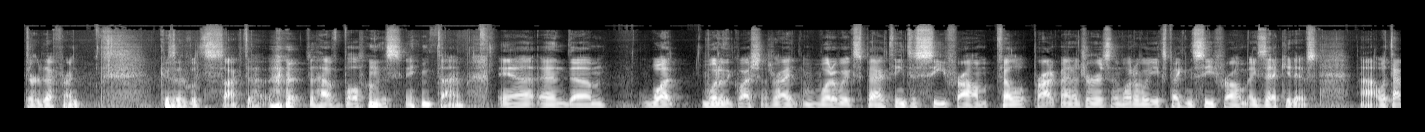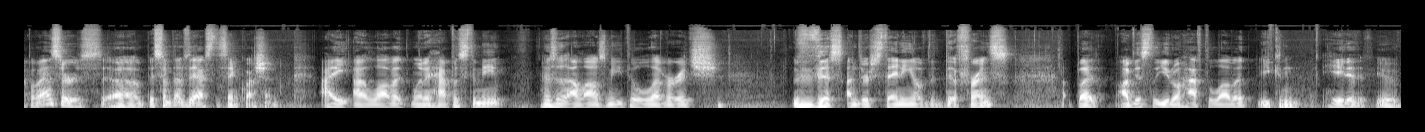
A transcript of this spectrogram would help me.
they're different because it would suck to, to have both on the same time. And, and um, what what are the questions, right? What are we expecting to see from fellow product managers, and what are we expecting to see from executives? Uh, what type of answers? Uh, sometimes they ask the same question. I, I love it when it happens to me because it allows me to leverage this understanding of the difference. But obviously, you don't have to love it. You can hate it if you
